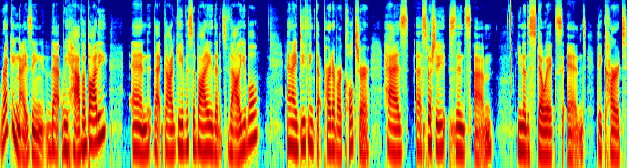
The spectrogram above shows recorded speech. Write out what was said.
recognizing that we have a body and that God gave us a body, that it's valuable. And I do think that part of our culture has, especially since, um, you know, the Stoics and Descartes,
